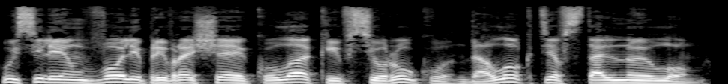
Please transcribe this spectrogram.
усилием воли превращая кулак и всю руку до локтя в стальной лом.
